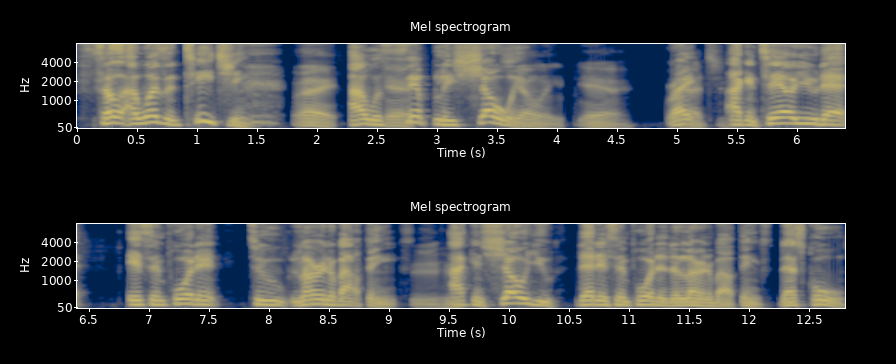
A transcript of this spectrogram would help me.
so I wasn't teaching. Right. I was Yeah. simply showing, Showing. Yeah. right? Got you. I can tell you that it's important to learn about things. Mhm. I can show you that it's important to learn about things. That's cool.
